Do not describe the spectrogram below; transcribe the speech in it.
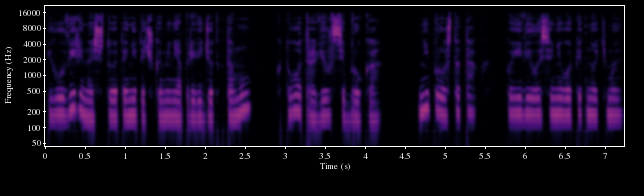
и уверенность, что эта ниточка меня приведет к тому, кто отравил Сибрука. Не просто так появилось у него пятно тьмы.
